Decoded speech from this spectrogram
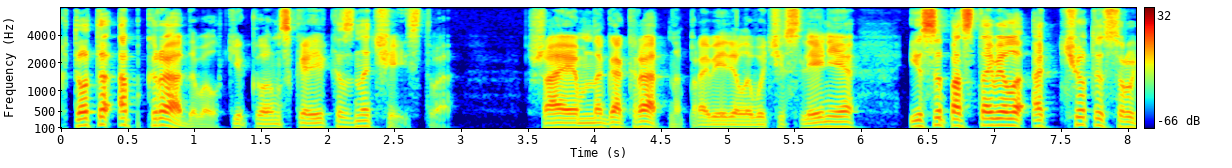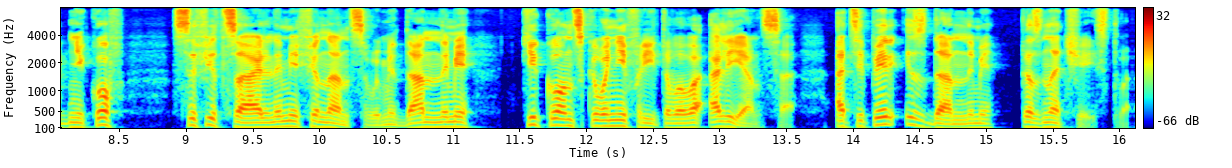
кто-то обкрадывал киконское казначейство. Шая многократно проверила вычисления и сопоставила отчеты с рудников с официальными финансовыми данными Киконского нефритового альянса, а теперь и с данными казначейства.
